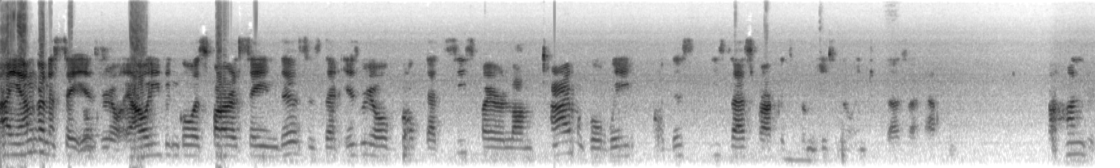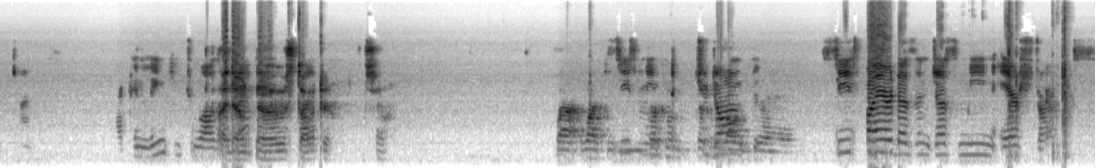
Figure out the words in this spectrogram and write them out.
I am going to say Israel. I'll even go as far as saying this is that Israel broke that ceasefire a long time ago, way before this these last rockets from Israel into Gaza happened. A hundred times. I can link you to all the I don't know who started. So What, what you, Excuse you talking, you don't- about, Ceasefire doesn't just mean airstrikes.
